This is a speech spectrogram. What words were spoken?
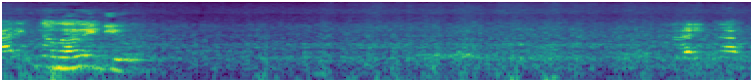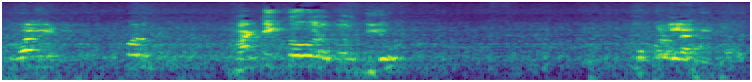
આ રીતના વાવી દો. આ રીતના વાવી દો. ઉપર માટી કવર કરી દો. ઉપર લાગી જાય.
